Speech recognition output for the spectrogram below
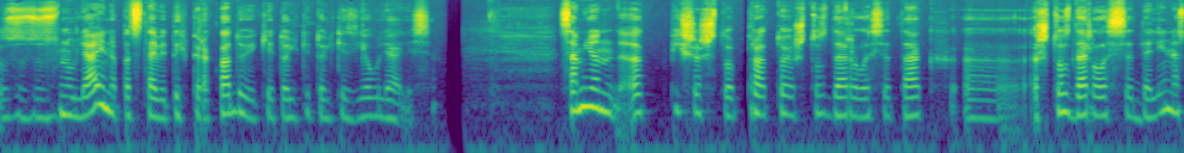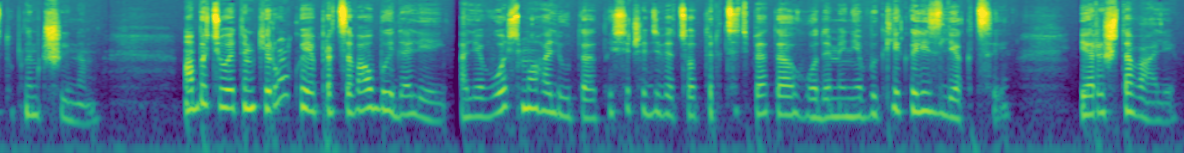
з нуля і на падставе тых перакладаў якія толькі-толькі з'яўляліся. Сам ён піша што пра тое што здарылася так што здарылася далей наступным чынам. Мабыць у гэтым кірунку я працаваў бы і далей але 8 люта 1935 года мяне выклікалі з лекцыі і арыштавалі.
